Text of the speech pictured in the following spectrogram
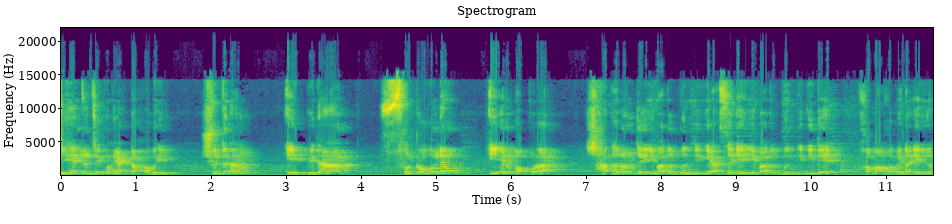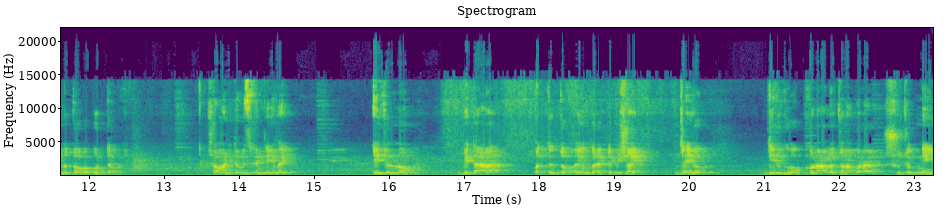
যেহেতু যে কোনো একটা হবেই, সুতরাং এই বিদাত ছোট হলেও এর অপরাধ সাধারণ যে ইবাদত বন্দিগি আছে, এই ইবাদত বন্দিগিতে ক্ষমা হবে না, এর জন্য তবা করতে হবে। সম্মানিত মুসলিম দিনী ভাই, এই জন্য বিদাত অত্যন্ত ভয়ঙ্কর একটা বিষয়। যাই হোক দীর্ঘক্ষণ আলোচনা করার সুযোগ নেই।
